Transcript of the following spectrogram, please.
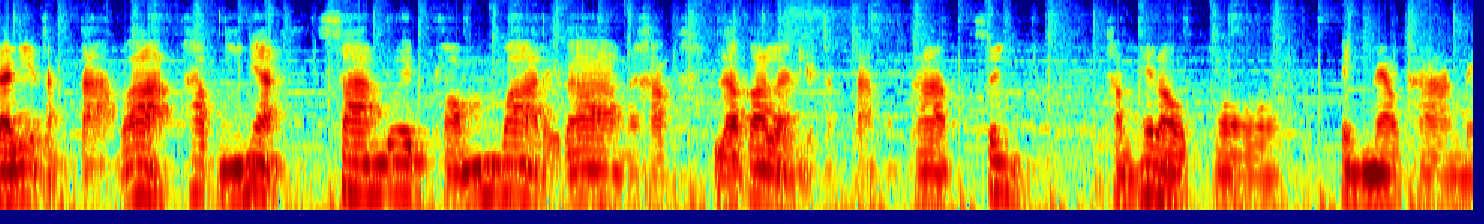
รายละเอียดต่างๆ ว่าภาพนี้เนี่ยสร้างด้วยพร้อมว่าอะไรบ้างนะครับ แล้วก็รายละเอียดต่างๆของภาพ ซึ่งทำให้เราพอเป็นแนวทางใน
